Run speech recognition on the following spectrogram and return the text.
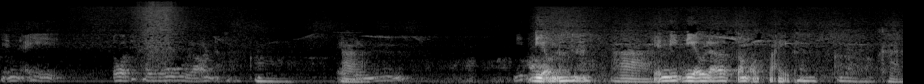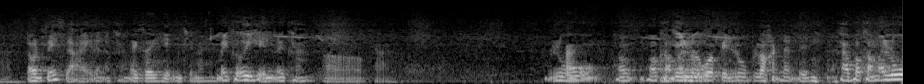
เห็นไอ้ตัวที่เขารู้ร้อนนะคะอืมแต่ค่ะเห็นนิดเดียวนะคะค่ะเห็นนิดเดียวแล้วก็หมดไปค่ะอ๋อค่ะตอนสายๆแล้วนะคะ ไม่เคยเห็นใช่ไหมไม่เคยเห็นเลยค่ะอ๋อค่ะรู้พอพอจเขาริมางๆรู้รู้ว่าเป็นรูปร้อนนั่นเองค่ะพอเขามารู้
